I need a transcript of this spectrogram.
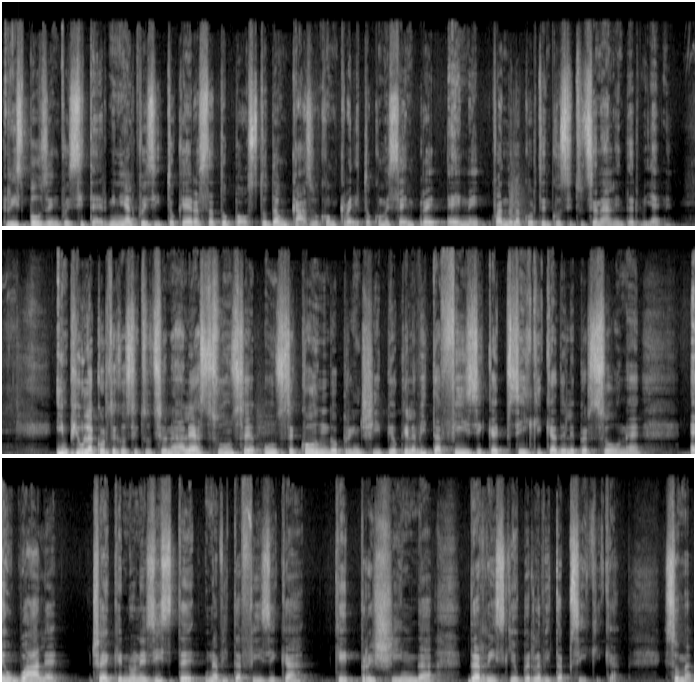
rispose in questi termini al quesito che era stato posto da un caso concreto, come sempre è quando la Corte Costituzionale interviene. In più la Corte Costituzionale assunse un secondo principio, che la vita fisica e psichica delle persone è uguale cioè che non esiste una vita fisica che prescinda dal rischio per la vita psichica. Insomma,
